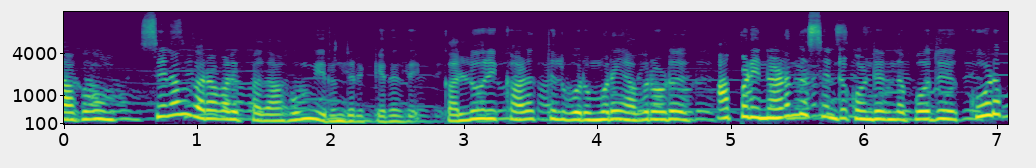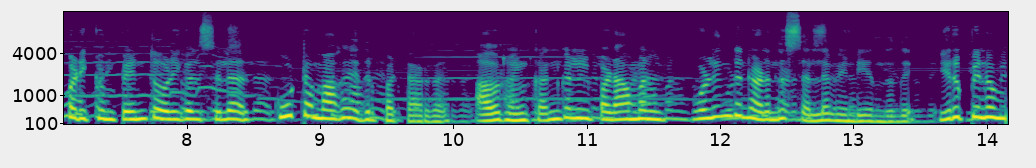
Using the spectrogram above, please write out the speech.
வெக்கமானதாகவும் சினம் வரவழைப்பதாகவும் இருந்திருக்கிறது. கல்லூரி காலத்தில் ஒரு முறை அவரோடு அப்படி நடந்து சென்று கொண்டிருந்த போது கூட படிக்கும் பெண் தோழிகள் சிலர் கூட்டமாக எதிர்பட்டார்கள். அவர்களின் கண்களில் படாமல் ஒளிந்து நடந்து செல்ல வேண்டியிருந்தது. இருப்பினும்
